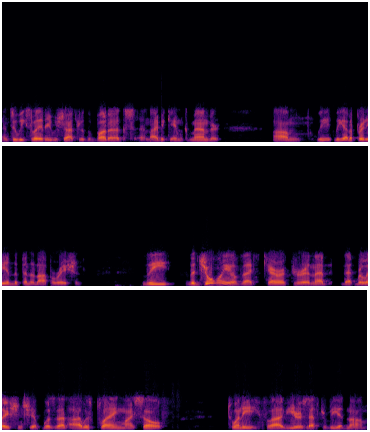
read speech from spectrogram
and two weeks later he was shot through the buttocks, and I became commander. Um, we we had a pretty independent operation. The the joy of that character and that that relationship was that I was playing myself 25 years after Vietnam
